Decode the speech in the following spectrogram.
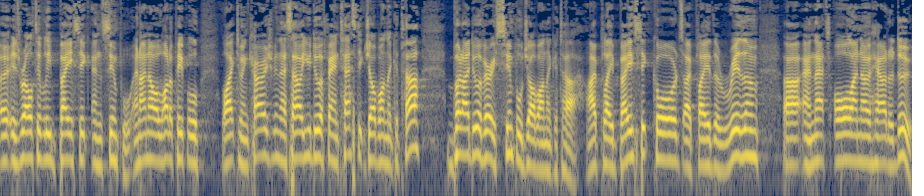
uh, is relatively basic and simple. And I know a lot of people like to encourage me. and They say, "Oh, you do a fantastic job on the guitar," but I do a very simple job on the guitar. I play basic chords. I play the rhythm uh, and that's all I know how to do.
